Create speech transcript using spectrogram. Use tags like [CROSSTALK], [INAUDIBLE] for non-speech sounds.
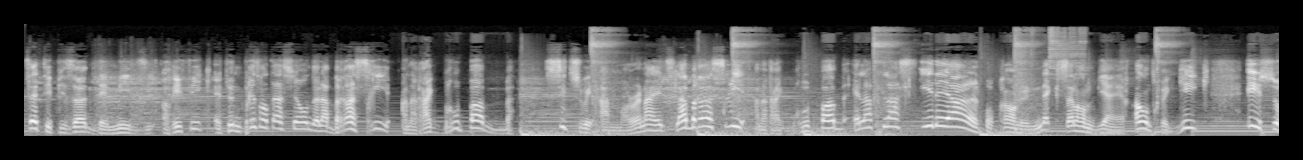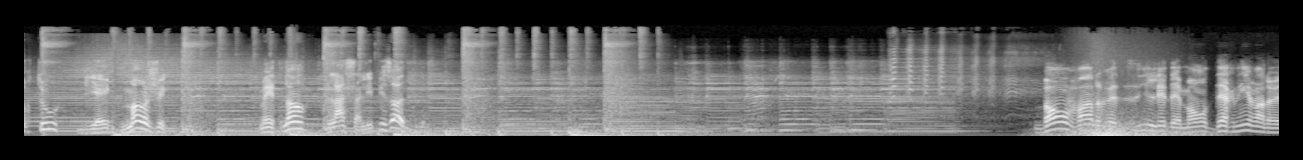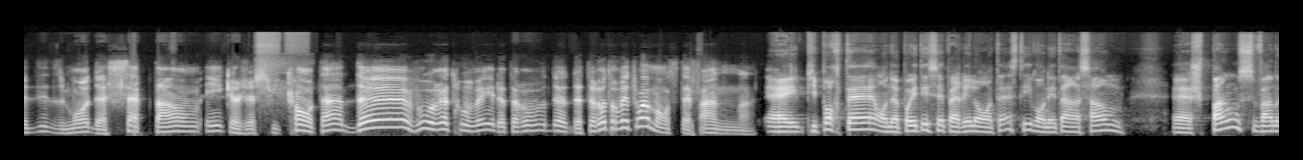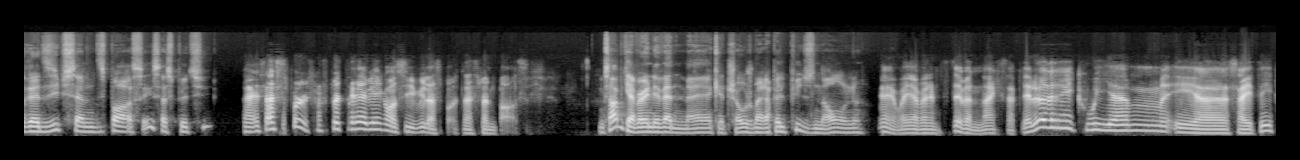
Cet épisode des Midi Horrifiques est une présentation de la brasserie Anorak Brew Pub. Située à Morin la brasserie Anorak Brew Pub est la place idéale pour prendre une excellente bière entre geeks et surtout bien manger. Maintenant, place à l'épisode. Bon vendredi, les démons, dernier vendredi du mois de septembre et que je suis content de vous retrouver, de te, re- de- de te retrouver toi, mon Stéphane. Hey, puis pourtant, on n'a pas été séparés longtemps, Steve. On était ensemble, euh, je pense, vendredi puis samedi passé. Ça se peut-tu? Ben, ça se peut, ça se peut très bien qu'on s'est vu la, semaine passée. Il me semble qu'il y avait un événement, quelque chose. Je ne me rappelle plus du nom. Là. Eh ouais, il y avait un petit événement qui s'appelait le Requiem et euh, ça a été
